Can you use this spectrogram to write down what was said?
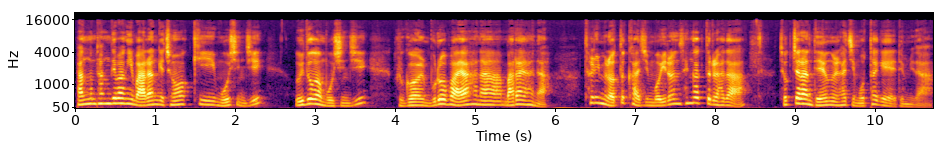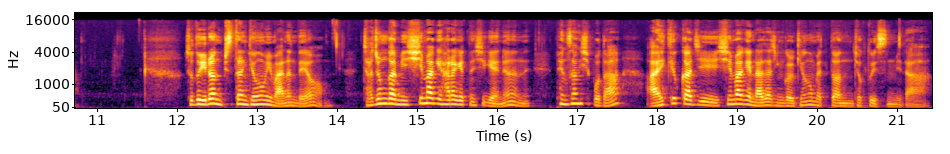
방금 상대방이 말한 게 정확히 무엇인지, 의도가 무엇인지, 그걸 물어봐야 하나 말아야 하나, 틀리면 어떡하지, 뭐 이런 생각들을 하다 적절한 대응을 하지 못하게 됩니다. 저도 이런 비슷한 경험이 많은데요. 자존감이 심하게 하락했던 시기에는 평상시보다 IQ까지 심하게 낮아진 걸 경험했던 적도 있습니다.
